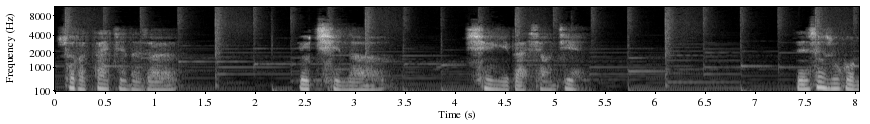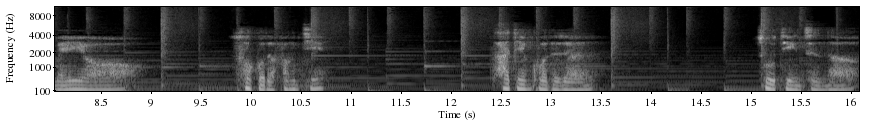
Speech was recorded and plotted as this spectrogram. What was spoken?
说了再见的人，又岂能轻易再相见？人生如果没有错过的风景，擦肩过的人。注定只能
